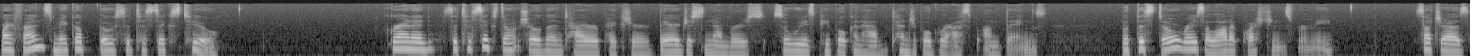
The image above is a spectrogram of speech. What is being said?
My friends make up those statistics too. Granted, statistics don't show the entire picture, they are just numbers, so we as people can have a tangible grasp on things. But this still raised a lot of questions for me such as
